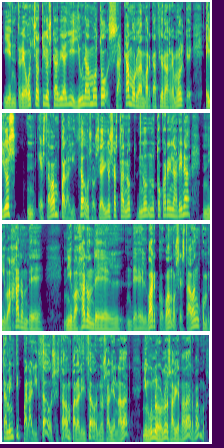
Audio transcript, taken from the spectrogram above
y entre ocho tíos que había allí y una moto sacamos la embarcación a remolque. Ellos estaban paralizados, o sea, ellos hasta no, no, no tocaron la arena ni bajaron de, ni bajaron del, barco, vamos, estaban completamente paralizados, estaban paralizados, no sabían nadar, ninguno de los dos sabía nadar, vamos.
